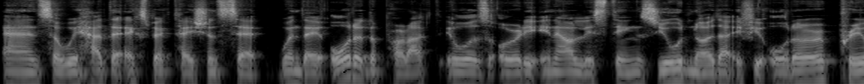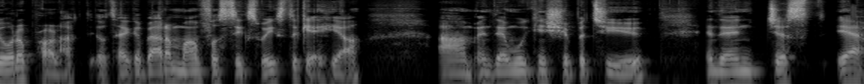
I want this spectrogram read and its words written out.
And so we had the expectation set when they ordered the product, it was already in our listings. You would know that if you order a pre order product, it'll take about a month or six weeks to get here um, and then we can ship it to you. And then just yeah,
